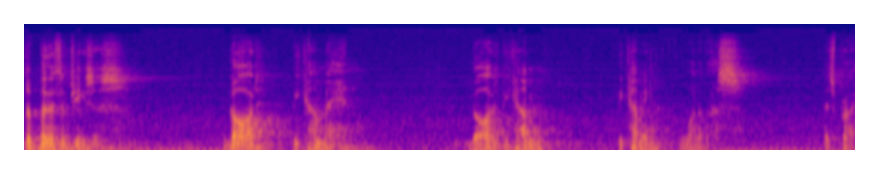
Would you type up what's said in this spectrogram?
the birth of Jesus. God become man. God become becoming one of us. Let's pray.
